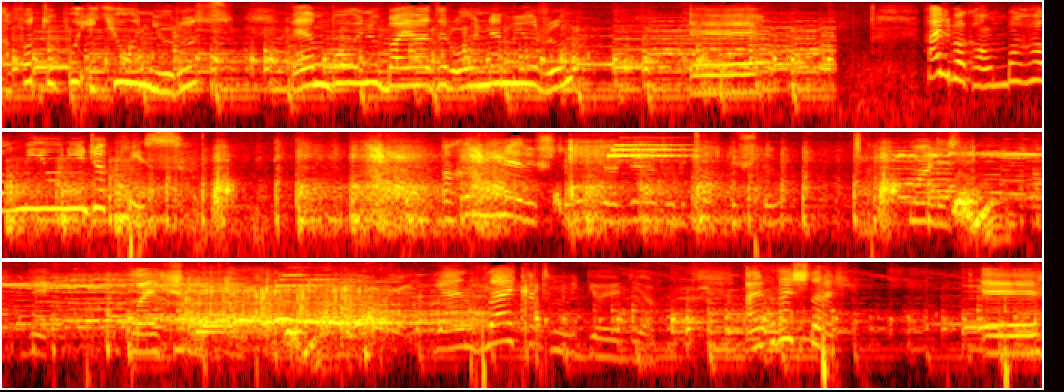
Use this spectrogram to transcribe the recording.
Kafa Topu 2 oynuyoruz. Ben bu oyunu bayağıdır oynamıyorum. Ee, hadi bakalım bakalım iyi oynayacak mıyız? Bakın yine düştüm. Gördüğünüz gibi çok düştüm. Maalesef. Bak bir de like şartı. Yani like atın videoya diyor. Arkadaşlar ee,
